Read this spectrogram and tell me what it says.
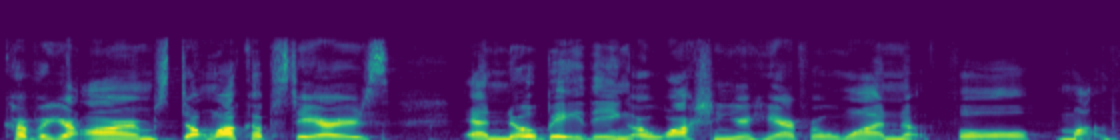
cover your arms, don't walk upstairs, and no bathing or washing your hair for one full month.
